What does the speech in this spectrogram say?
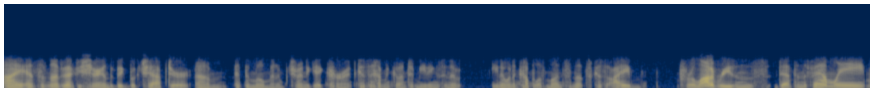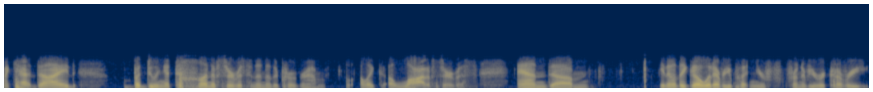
I and so I'm not exactly sharing on the big book chapter um at the moment. I'm trying to get current because I haven't gone to meetings in a you know in a couple of months, and that's because I, for a lot of reasons, death in the family, my cat died, but doing a ton of service in another program, like a lot of service, and um you know they go whatever you put in your front of your recovery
